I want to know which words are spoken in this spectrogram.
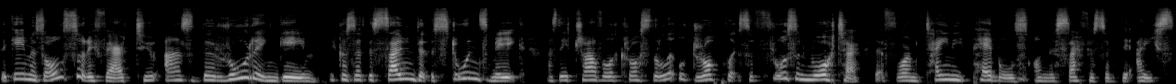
The game is also referred to as the roaring game because of the sound that the stones make as they travel across the little droplets of frozen water that form tiny pebbles on the surface of the ice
